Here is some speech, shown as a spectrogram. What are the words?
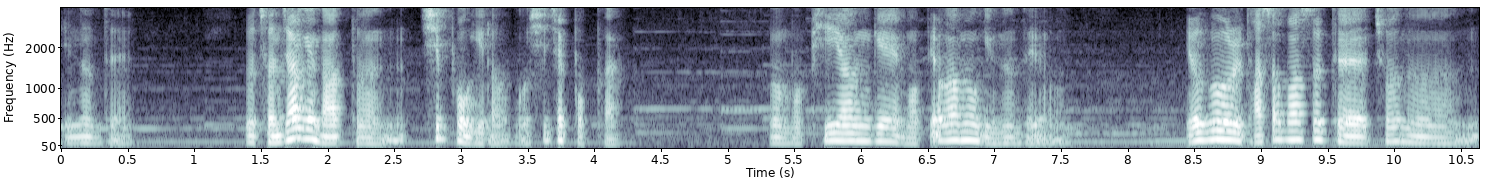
있는데 그 전작에 나왔던 시폭이라고 시체 폭발. 그거 뭐 피한 게뭐 뼈가목이 있는데요. 이걸 다 써봤을 때 저는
